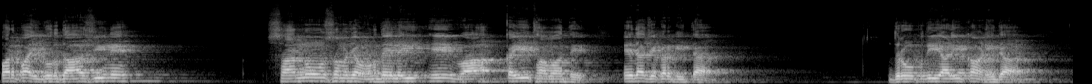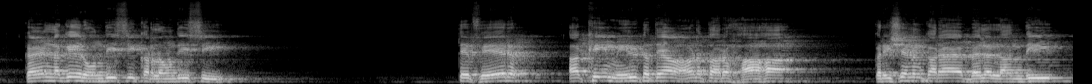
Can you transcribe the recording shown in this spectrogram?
ਪਰ ਭਾਈ ਗੁਰਦਾਸ ਜੀ ਨੇ ਸਾਨੂੰ ਸਮਝਾਉਣ ਦੇ ਲਈ ਇਹ ਵਾ, ਕਈ ਥਾਵਾਂ ਤੇ ਇਹਦਾ ਜ਼ਿਕਰ ਕੀਤਾ। ਦ੍ਰੋਪਦੀ ਵਾਲੀ ਕਹਾਣੀ ਦਾ ਕਹਿਣ ਲੱਗੇ, ਰੋਂਦੀ ਸੀ, ਕਰਲਾਉਂਦੀ ਸੀ। ਤੇ ਫਿਰ ਅੱਖੀ ਮੀਟ, ਧਿਆਨ ਤਰ ਹਾਹਾ, ਕ੍ਰਿਸ਼ਨ ਕਰੈ, ਬਿਲ ਲਾਂਦੀ।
